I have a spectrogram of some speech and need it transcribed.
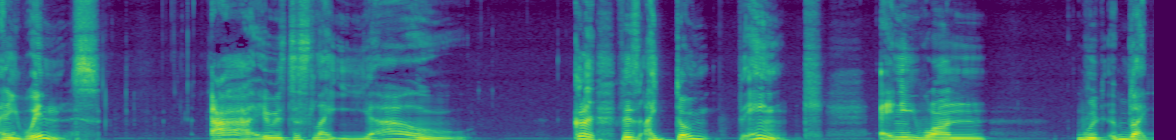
and he wins. Ah, it was just like, yo. Because I don't think anyone would like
